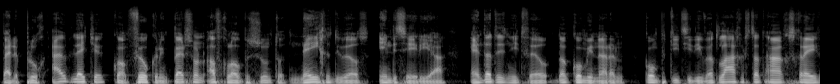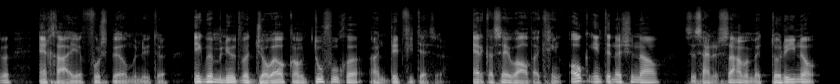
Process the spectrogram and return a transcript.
Bij de ploeg uit Letje kwam Fulkering Persson afgelopen seizoen tot 9 duels in de Serie A. En dat is niet veel, dan kom je naar een competitie die wat lager staat aangeschreven en ga je voor speelminuten. Ik ben benieuwd wat Joel kan toevoegen aan dit Vitesse. RKC Waalwijk ging ook internationaal. Ze zijn er samen met Torino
